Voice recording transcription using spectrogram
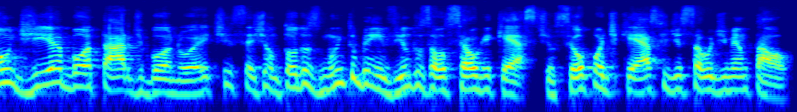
Bom dia, boa tarde, boa noite. Sejam todos muito bem-vindos ao CELGcast, o seu podcast de saúde mental.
